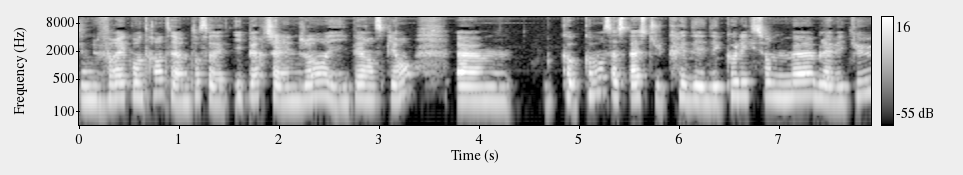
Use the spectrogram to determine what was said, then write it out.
une vraie contrainte et en même temps ça va être hyper challengeant et hyper inspirant. Euh, comment ça se passe? Tu crées des, des, collections de meubles avec eux?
